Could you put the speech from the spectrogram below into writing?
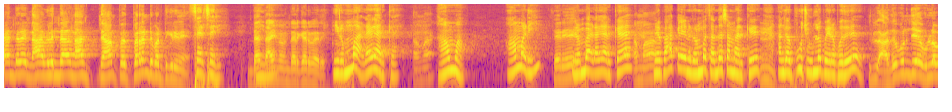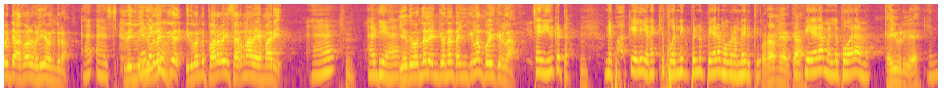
ஏன் தெரியல நான் விழுந்தாலும் நான் நான் பிறண்டு படுத்துக்கிறேன். சரி சரி. இந்த தாய் இந்த இருக்காரு பாரு. நீ ரொம்ப அழகா இருக்க. ஆமா. ஆமா. ஆமாடி. சரி. ரொம்ப அழகா இருக்க. நீ பார்க்கல எனக்கு ரொம்ப சந்தோஷமா இருக்கு. அங்க பூச்சி உள்ள போயிட இல்ல அது புரிஞ்சு உள்ள போயிட்டு அதுவால வெளியே வந்துடும் இது இது வந்து பறவை சரணாலயம் மாதிரி. அப்படியா? எது வந்தாலும் எங்க வந்தாலும் தங்கிக்கலாம் போய்க்கலாம் சரி இருக்கட்டும். உன்னை பார்க்கையில எனக்கு பொண்ணுக்கு பெண்ணு பேராம போற மாதிரி இருக்கு. பொறாமையா இருக்கா? பேராம இல்ல போறாம. கை விடுவே. என்ன?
